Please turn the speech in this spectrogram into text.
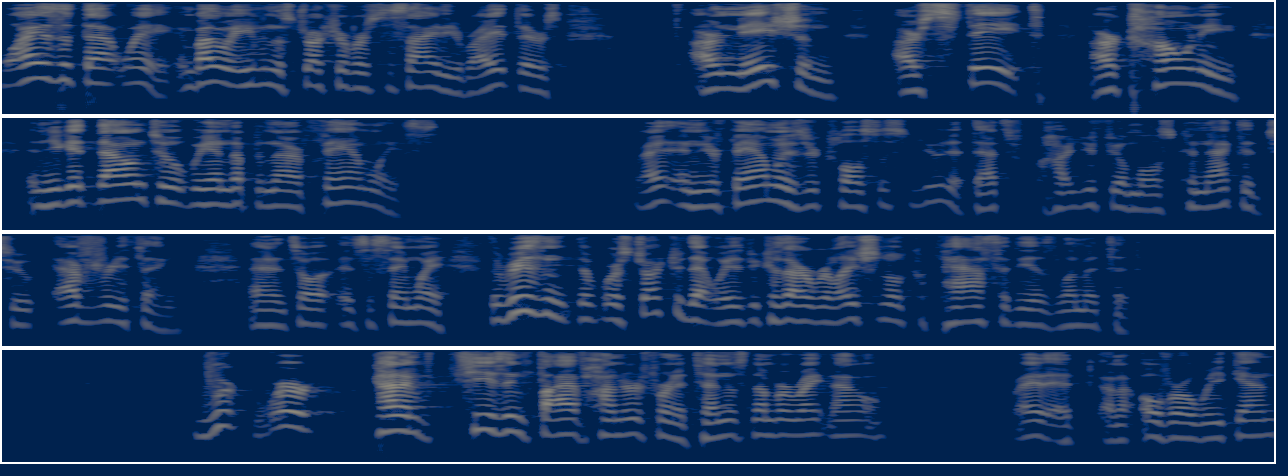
why is it that way? And by the way, even the structure of our society, right? There's our nation, our state, our county, and you get down to it, we end up in our families right? And your family is your closest unit. That's how you feel most connected to everything. And so it's the same way. The reason that we're structured that way is because our relational capacity is limited. We're, we're kind of teasing 500 for an attendance number right now, right, at, on, over a weekend.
